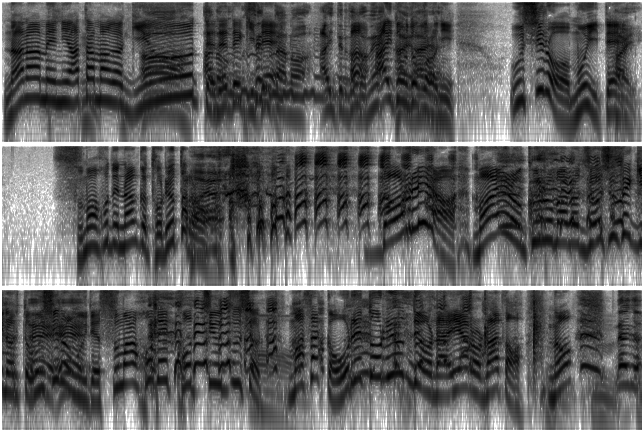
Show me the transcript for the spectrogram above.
斜めに頭がギューって出てきて、空いてるとこね。あ空いてるところに後ろを向いて、スマホでなんか撮りよったろ。誰や？前の車の助手席の人 ええ。後ろ向いてスマホでこっち映しとる。まさか俺撮るんではないやろなと。の？なんか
